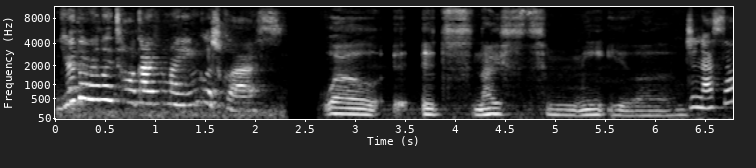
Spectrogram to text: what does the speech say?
You're the really tall guy from my English class. Well, i- it's nice to meet you. Uh, Janessa?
